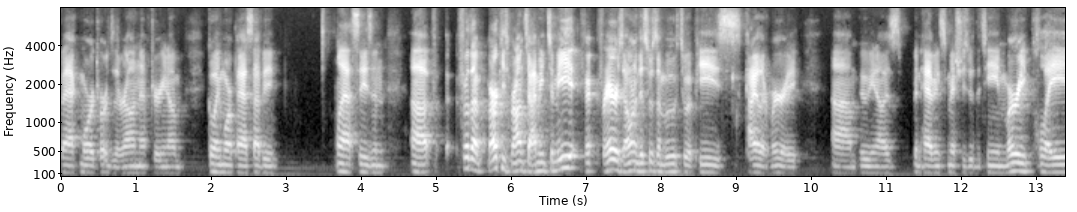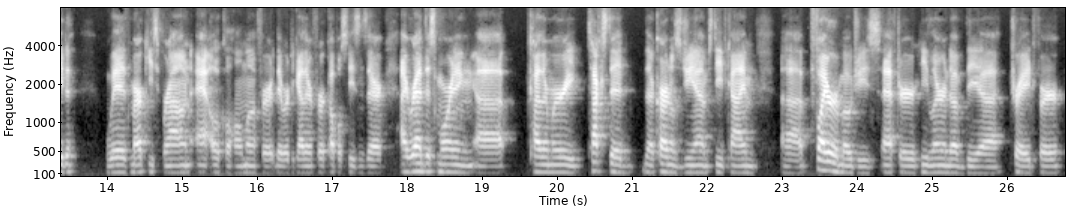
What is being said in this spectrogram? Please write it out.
back more towards the run after you know going more pass heavy last season. Uh, for the Marquise Brown side, I mean, to me, for Arizona, this was a move to appease Kyler Murray, um, who you know has been having some issues with the team. Murray played with Marquise Brown at Oklahoma for they were together for a couple seasons there. I read this morning uh, Kyler Murray texted the Cardinals GM Steve Keim uh, fire emojis after he learned of the uh, trade for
